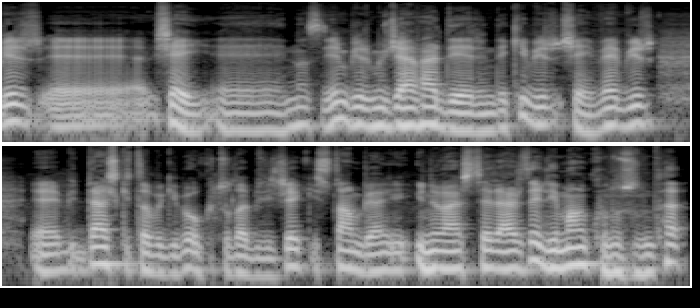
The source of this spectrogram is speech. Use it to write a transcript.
bir e, şey e, nasıl diyeyim bir mücevher değerindeki bir şey ve bir e, bir ders kitabı gibi okutulabilecek İstanbul yani üniversitelerde liman konusunda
